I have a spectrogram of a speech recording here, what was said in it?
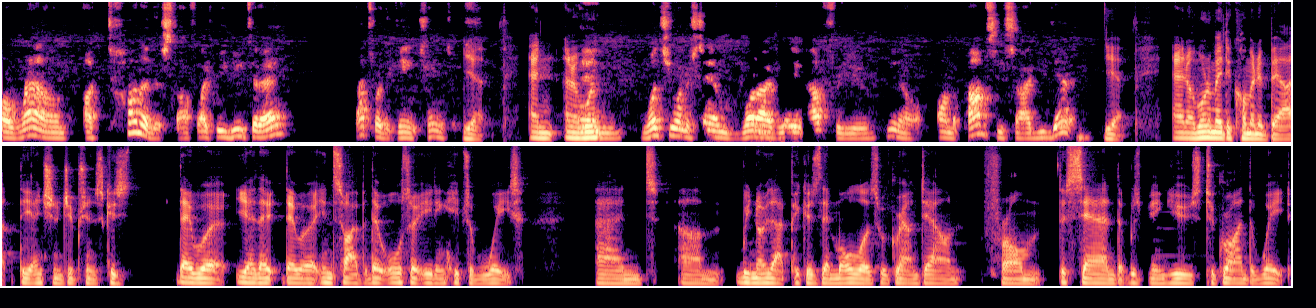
around a ton of this stuff like we do today, that's where the game changes. Yeah. And and, and once you understand what I've laid out for you, you know, on the POMC side, you get it. Yeah. And I want to make the comment about the ancient Egyptians because they were, yeah, they, they were inside, but they were also eating heaps of wheat. And um, we know that because their molars were ground down from the sand that was being used to grind the wheat.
